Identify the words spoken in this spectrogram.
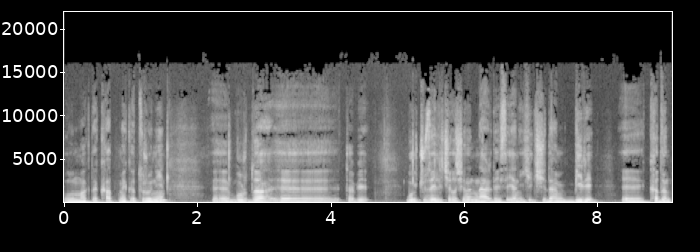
bulunmakta Kat Mekatronik'in. Burada tabii bu 350 çalışanın neredeyse yani iki kişiden biri kadın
